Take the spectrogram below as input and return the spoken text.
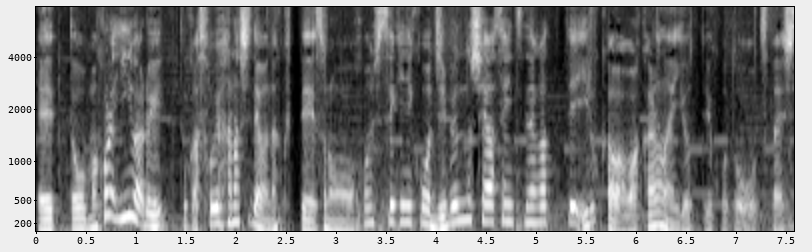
えっと、まあ、これはいい悪いとかそういう話ではなくて、その本質的にこう自分の幸せにつながっているかはわからないよっていうことをお伝えし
